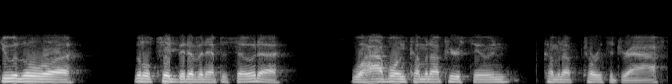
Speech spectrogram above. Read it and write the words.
do a little uh, little tidbit of an episode. Uh, we'll have one coming up here soon, coming up towards the draft.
